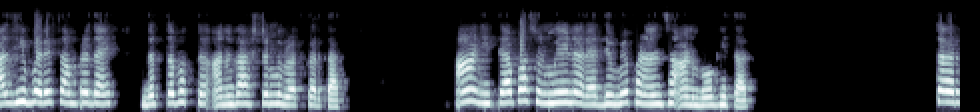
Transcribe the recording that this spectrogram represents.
आज ही बरेच संप्रदाय दत्तभक्त अनघा अष्टमी व्रत करतात आणि त्यापासून मिळणाऱ्या दिव्य फळांचा अनुभव घेतात. तर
